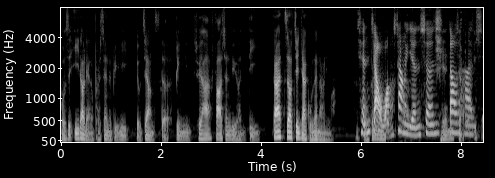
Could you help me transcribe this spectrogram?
或是一到两个 percent 的比例有这样子的病例，所以它发生率很低。大家知道肩胛骨在哪里吗？前脚往上延伸前到它就是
